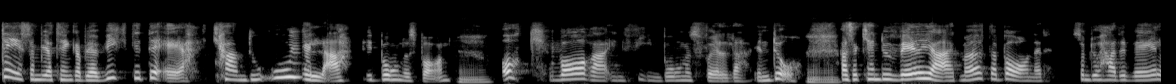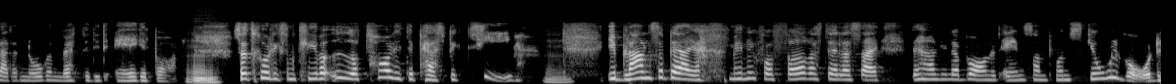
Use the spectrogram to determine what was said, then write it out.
det som jag tänker blir viktigt det är, kan du ogilla ditt bonusbarn Mm. och vara en fin bonusförälder ändå? Mm. Alltså kan du välja att möta barnet som du hade velat att någon mötte ditt eget barn? Mm. Så jag tror liksom kliva ur och ta lite perspektiv. Mm. Ibland så bär jag människor föreställa sig det här lilla barnet ensam på en skolgård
